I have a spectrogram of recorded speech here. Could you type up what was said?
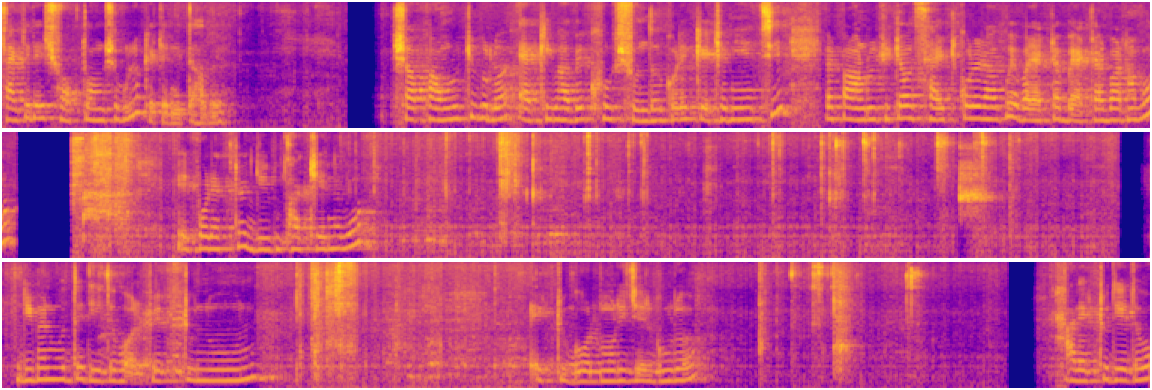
সাইডের এই শক্ত অংশগুলো কেটে নিতে হবে। সব পাউরুটিগুলো একইভাবে খুব সুন্দর করে কেটে নিয়েছি। এবার পাউরুটিটাও সাইড করে রাখব, এবার একটা ব্যাটার বানাবো। এরপর একটা ডিম ফাটিয়ে নেব। ডিমের মধ্যে দিয়ে দেবো অল্প একটু নুন, একটু গোলমরিচের গুঁড়ো, আর একটু দিয়ে দেবো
